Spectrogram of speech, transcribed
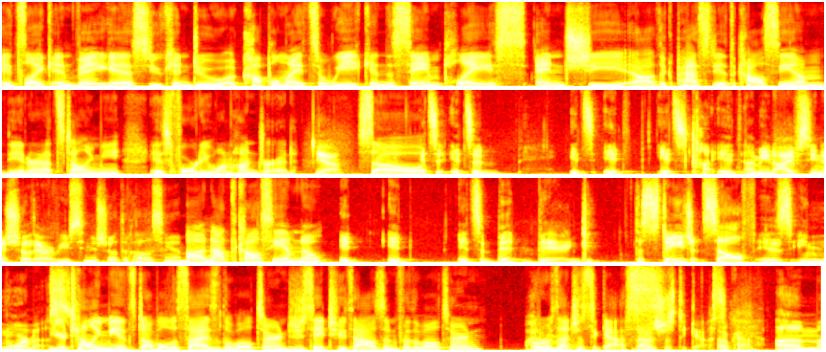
It's like in Vegas, you can do a couple nights a week in the same place, and she uh, the capacity at the Coliseum, the internet's telling me, is forty one hundred. Yeah. So It's it's a it's it it's it, I mean I've seen a show there. Have you seen a show at the Coliseum? uh, not the Coliseum. No, it it it's a bit big. The stage itself is enormous. you're telling me it's double the size of the Wiltern. Did you say two thousand for the Wiltern, or was that just a guess? that was just a guess. Okay. Um,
